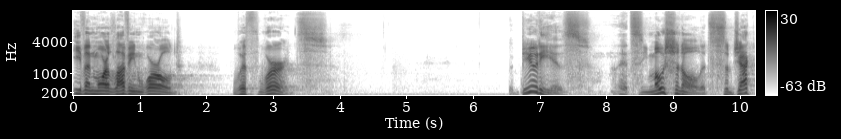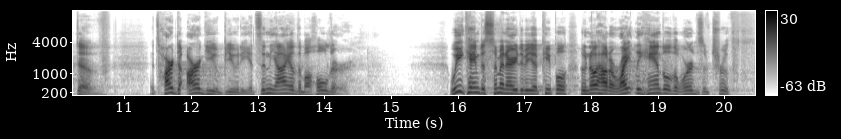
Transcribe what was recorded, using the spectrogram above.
even more loving world with words. Beauty is it's emotional, it's subjective. It's hard to argue beauty. It's in the eye of the beholder. We came to seminary to be a people who know how to rightly handle the words of truth.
